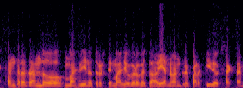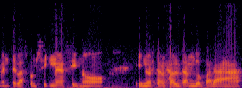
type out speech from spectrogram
están tratando más bien otros temas. Yo creo que todavía no han repartido exactamente las consignas y no, y no están saltando para,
